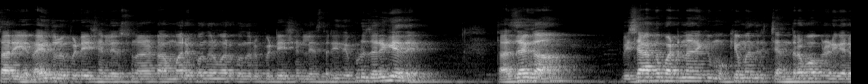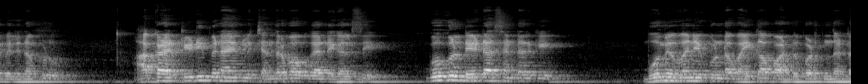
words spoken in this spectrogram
సారీ రైతులు పిటిషన్లు వేస్తున్నారట. మరికొందరు మరికొందరు పిటిషన్లు వేస్తారు. ఇది ఎప్పుడు జరిగేదే. తాజాగా విశాఖపట్నానికి ముఖ్యమంత్రి చంద్రబాబు నాయుడు గారు వెళ్ళినప్పుడు అక్కడ టీడీపీ నాయకులు చంద్రబాబు గారిని కలిసి గూగుల్ డేటా సెంటర్కి భూమి ఇవ్వనీయకుండా వైకాపా అడ్డుపడుతుందట.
